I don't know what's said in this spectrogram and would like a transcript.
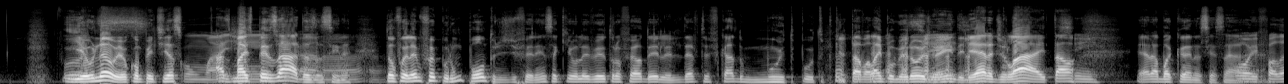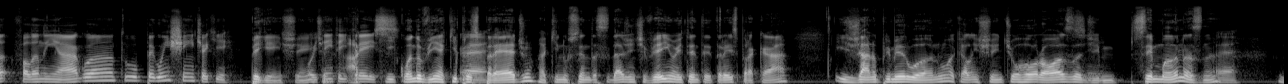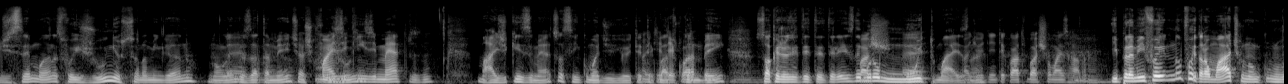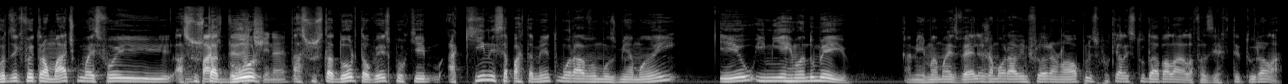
e eu não, eu competia as, mais as mais gente, pesadas, assim, né? Então foi, lembro foi por um ponto de diferença que eu levei o troféu dele. Ele deve ter ficado muito puto, porque ele tava lá em Pomerode ainda, ele era de lá e tal. Sim. Era bacana assim, essa. Oi, fala- falando em água, tu pegou enchente aqui. Peguei enchente. 83. Aqui, quando eu vim aqui para esse É. prédio, aqui no centro da cidade, a gente veio em 83 para cá. E já no primeiro ano, aquela enchente horrorosa de semanas, né? É. De semanas. Foi junho, se eu não me engano. Não lembro É, exatamente. Acho que Mais de junho. 15 metros, né? Mais de 15 metros, assim como a de 84, 84. também. Só que a de 83 demorou Baixo- muito é, mais, A de né? 84 baixou mais rápido. E para mim foi não foi traumático, não, não vou dizer que foi traumático, mas foi assustador, Impactante, né? assustador talvez, porque aqui nesse apartamento morávamos minha mãe, eu e minha irmã do meio. A minha irmã mais velha já morava em Florianópolis porque ela estudava lá, ela fazia arquitetura lá.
